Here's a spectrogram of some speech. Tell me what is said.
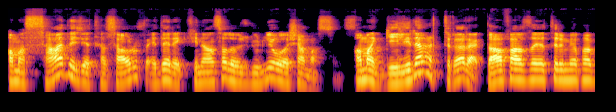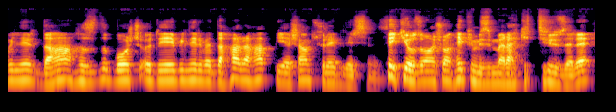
ama sadece tasarruf ederek finansal özgürlüğe ulaşamazsınız. Ama geliri arttırarak daha fazla yatırım yapabilir, daha hızlı borç ödeyebilir ve daha rahat bir yaşam sürebilirsiniz. Peki o zaman şu an hepimizin merak ettiği üzere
